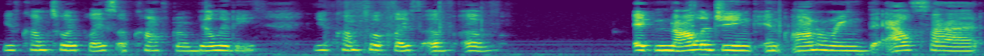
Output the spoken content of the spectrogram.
You've come to a place of comfortability. You've come to a place of, of acknowledging and honoring the outside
